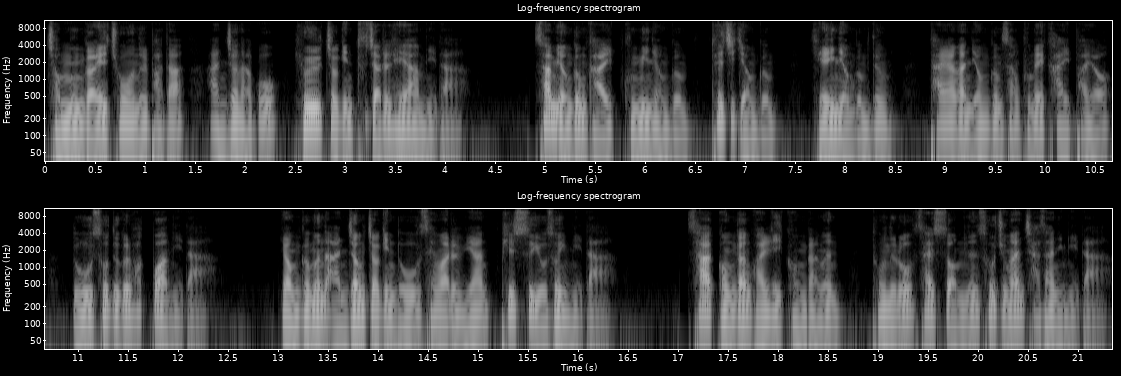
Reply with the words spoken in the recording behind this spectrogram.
전문가의 조언을 받아 안전하고 효율적인 투자를 해야 합니다. 3연금 가입, 국민연금, 퇴직연금, 개인연금 등 다양한 연금 상품에 가입하여 노후 소득을 확보합니다. 연금은 안정적인 노후 생활을 위한 필수 요소입니다. 4. 건강관리 건강은 돈으로 살 수 없는 소중한 자산입니다.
